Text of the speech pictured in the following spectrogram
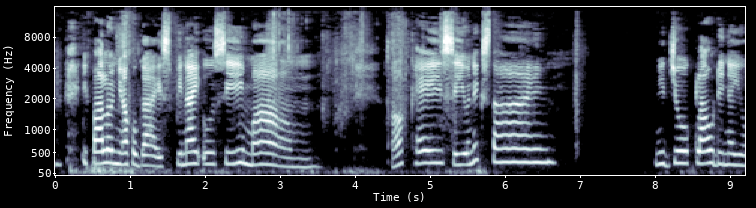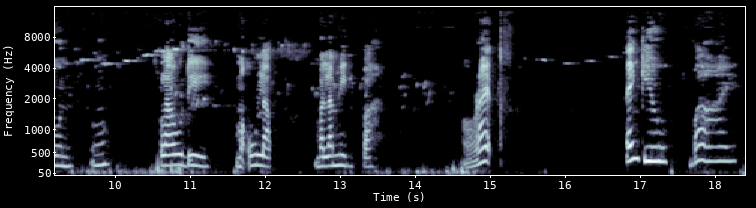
I-follow nyo ako guys. Pinay Usi Mom. Okay, see you next time. Medyo cloudy ngayon. Oh, cloudy. Maulap. Malamig pa. Alright. Thank you. Bye.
